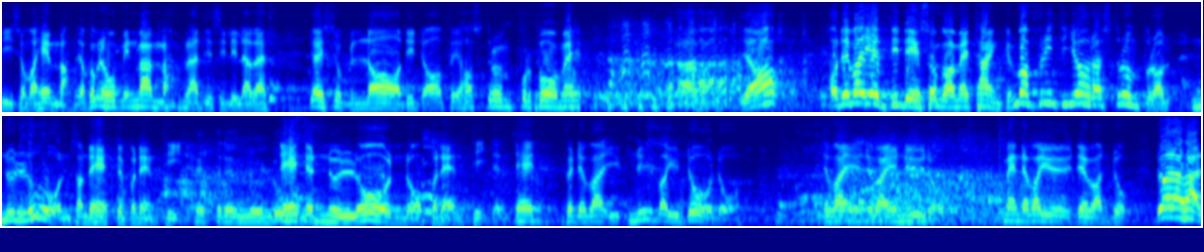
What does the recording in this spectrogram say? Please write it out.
vi som var hemma. Jag kommer ihåg min mamma, hon hade sin lilla vers. Jag är så glad idag för jag har strumpor på mig. Ja, och det var egentligen det som gav mig tanken. Varför inte göra strumpor av nylon som det hette på den tiden? Hette det nylon? Det hette nylon då på den tiden. Det hette, för det var ju, nu var ju då då. Det var, ju- det var ju nu då. Men det var ju, det var då. Då i alla fall,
